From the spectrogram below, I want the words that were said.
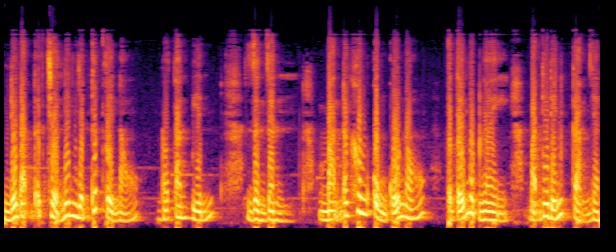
Nếu bạn đã trở nên nhận thức về nó Nó tan biến, Dần dần bạn đang không củng cố nó, Và tới một ngày bạn đi đến cảm nhận.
